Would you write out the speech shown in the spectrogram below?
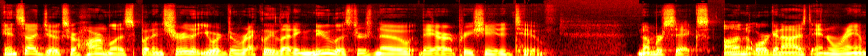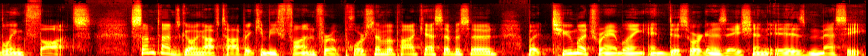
Inside jokes are harmless, but ensure that you are directly letting new listeners know they are appreciated too. Number six, unorganized and rambling thoughts. Sometimes going off topic can be fun for a portion of a podcast episode, but too much rambling and disorganization is messy.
